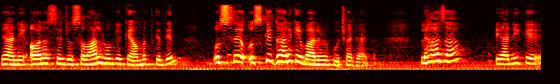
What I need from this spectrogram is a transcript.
یعنی عورت سے جو سوال ہوں گے قیامت کے دن، اس سے اس کے گھر کے بارے میں پوچھا جائے گا۔ لہذا یعنی کہ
